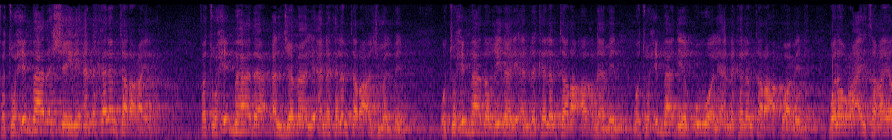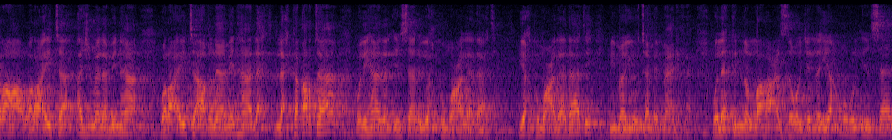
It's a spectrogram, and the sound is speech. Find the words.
فتحب هذا الشيء لأنك لم ترى غيره. فتحب هذا الجمال لأنك لم ترى أجمل منه. وتحب هذا الغنى لأنك لم ترى أغنى منه وتحب هذه القوة لأنك لم ترى أقوى منه ولو رأيت غيرها ورأيت أجمل منها ورأيت أغنى منها لاحتقرتها ولهذا الإنسان يحكم على ذاته يحكم على ذاته بما يؤتى من معرفة. ولكن الله عز وجل يأمر الإنسان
